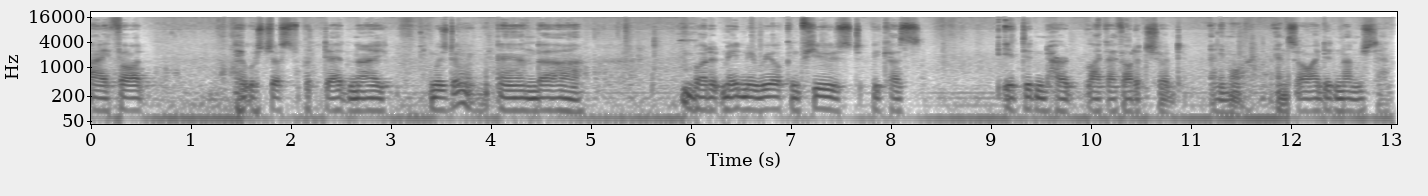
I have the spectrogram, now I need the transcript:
I thought it was just what Dad and I was doing, and uh, but it made me real confused because it didn't hurt like I thought it should anymore. And so I didn't understand.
